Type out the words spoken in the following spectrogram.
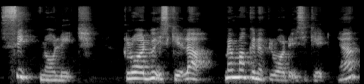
Seek knowledge. Keluar duit sikit lah. Memang kena keluar duit sikit. Ya?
